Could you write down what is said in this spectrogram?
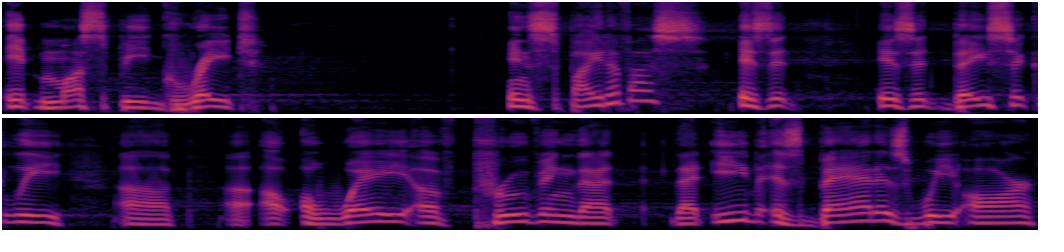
it must be great in spite of us? Is it, is it basically uh, a, a way of proving that, that even as bad as we are,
